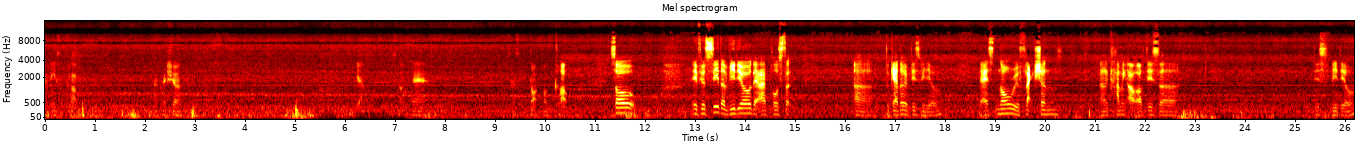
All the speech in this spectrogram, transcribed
I think it's a cloud not quite sure. Yeah. There a dot of cloud. So if you see the video that I posted uh, together with this video there is no reflection uh, coming out of this uh, this video.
